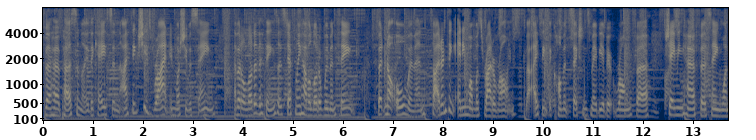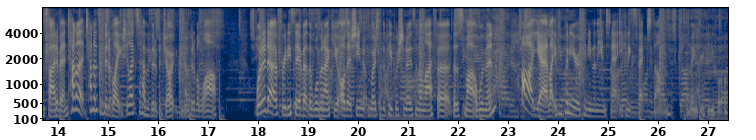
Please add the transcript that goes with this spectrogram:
for her personally the case. And I think she's right in what she was saying about a lot of the things. Let's definitely have a lot of women think, but not all women. So I don't think anyone was right or wrong. But I think the comment section's maybe a bit wrong for shaming her for saying one side of it. And Tana, Tana's a bit of like, she likes to have a bit of a joke, you know, a bit of a laugh. What did uh, Fruity say about the woman IQ? Oh, that she most of the people she knows in her life are, that are smart are women. Oh yeah, like if you're putting your opinion on the internet, you can expect some some angry people.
